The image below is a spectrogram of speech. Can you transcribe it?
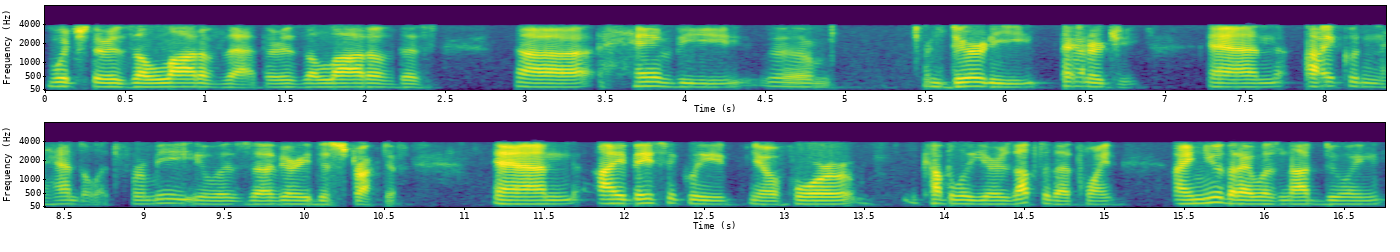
which there is a lot of that. There is a lot of this uh, heavy, um, dirty energy, and I couldn't handle it. For me, it was uh, very destructive. And I basically, you know, for a couple of years up to that point, I knew that I was not doing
